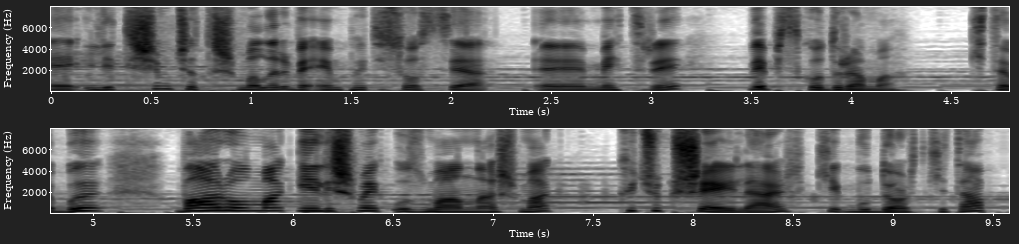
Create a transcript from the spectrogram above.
e, iletişim çatışmaları ve empati sosyometri ve psikodrama kitabı. Var olmak, gelişmek, uzmanlaşmak, küçük şeyler ki bu dört kitap,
